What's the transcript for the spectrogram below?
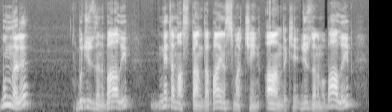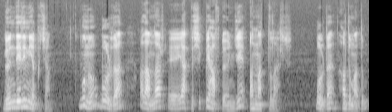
Bunları bu cüzdanı bağlayıp Metamask'tan da Binance Smart Chain ağındaki cüzdanımı bağlayıp gönderim yapacağım. Bunu burada adamlar e, yaklaşık bir hafta önce anlattılar. Burada adım adım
